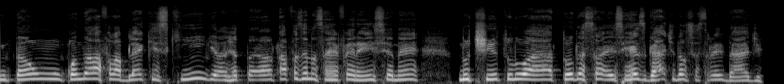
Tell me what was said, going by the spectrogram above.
Então, quando ela fala Black Skin, ela já tá, ela tá fazendo essa referência, né, no título a todo essa, esse resgate da ancestralidade,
